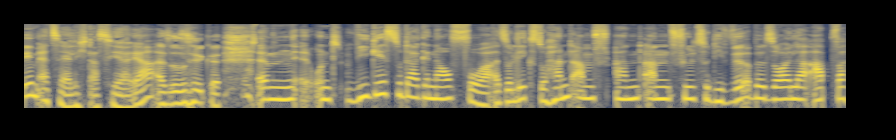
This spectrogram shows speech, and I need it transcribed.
Wem erzähle ich das hier, ja? Also Silke. Ähm, und wie gehst du da genau vor? Also legst du Hand, am, Hand an, fühlst du die Wirbelsäule ab?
